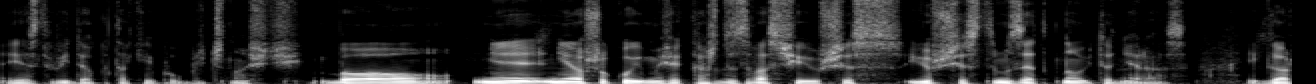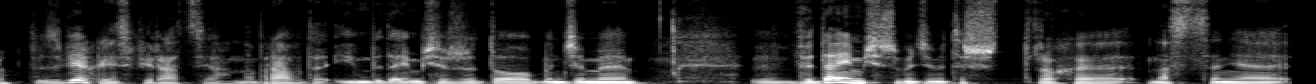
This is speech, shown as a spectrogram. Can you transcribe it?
jest widok takiej publiczności? Bo nie, nie oszukujmy się, każdy z was się już, z- już się z tym zetknął i to nie raz. Igor? To jest wielka inspiracja, naprawdę. I wydaje mi się, że to będziemy. Wydaje mi się, że będziemy też trochę na scenie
